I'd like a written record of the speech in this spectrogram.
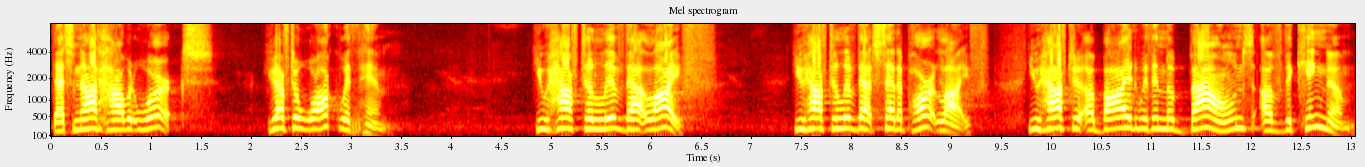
That's not how it works. You have to walk with him. You have to live that life. You have to live that set apart life. You have to abide within the bounds of the kingdom.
